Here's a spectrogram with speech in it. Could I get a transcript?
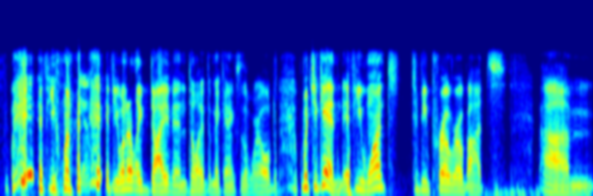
if you want to Yeah. if you want to like dive into like the mechanics of the world which again if you want to be pro robots um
